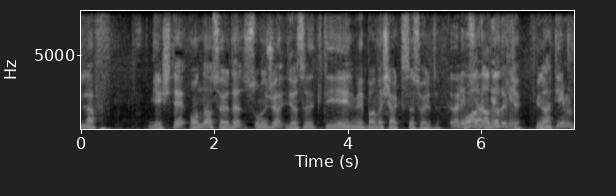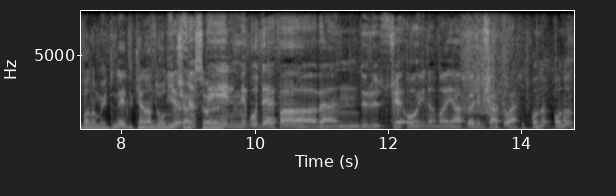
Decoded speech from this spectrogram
laf geçti. Ondan sonra da sunucu yazık değil mi bana şarkısını söyledi. Öyle bir o an anladım ki. ki. Günah değil mi bana mıydı? Neydi Kenan Doğulu'nun şarkısı Yazık öyle. değil mi bu defa ben dürüstçe oynamaya öyle bir şarkı var. Onu onu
